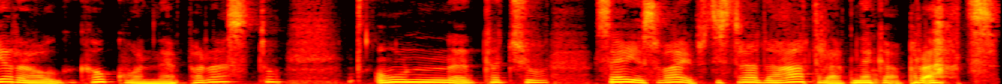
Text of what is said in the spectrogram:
ierauga kaut ko neparastu, un taču sejas vaipsti strādā ātrāk nekā prāts.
